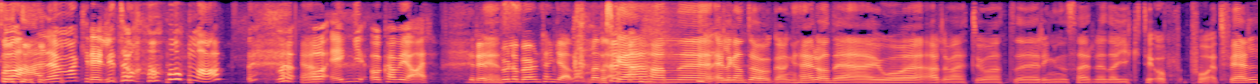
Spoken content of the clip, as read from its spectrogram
så er det makrell i tomat. Ja. Og egg og kaviar. Red Bull og Burn, tenker jeg da. Men Nå skal jeg ha en uh, elegant overgang her, og det er jo Alle vet jo at uh, Ringenes herre da gikk de opp på et fjell.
